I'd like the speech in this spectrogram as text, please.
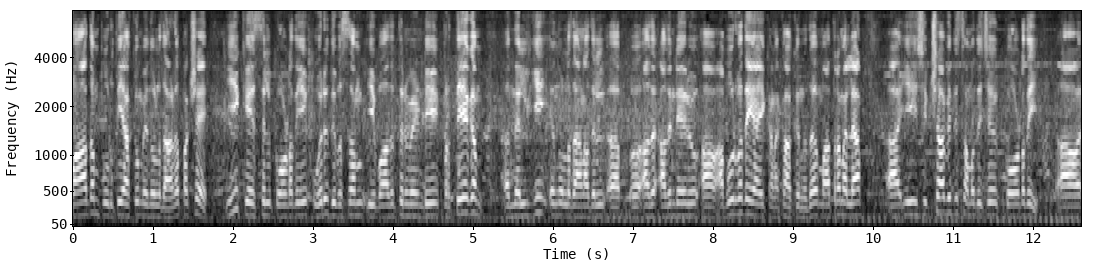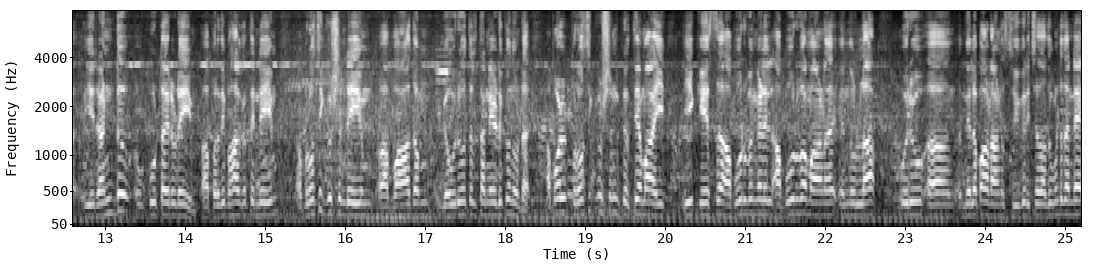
വാദം പൂർത്തിയാക്കും എന്നുള്ളതാണ്. പക്ഷേ ഈ കേസിൽ കോടതി ഒരു ദിവസം ഈ വാദത്തിനു വേണ്ടി പ്രത്യേകം നൽകി എന്നുള്ളതാണ് അതിൽ അതിന്റെ ഒരു അപൂർവതയായി കണക്കാക്കുന്നത്. മാത്രമല്ല ഈ ശിക്ഷാവിധി സംബന്ധിച്ച് കോടതി ഈ രണ്ട് കൂട്ടരുടെയും പ്രതിഭാഗത്തിന്റെയും പ്രോസിക്യൂഷന്റെയും വാദം ഗൗരവത്തിൽ തന്നെ എടുക്കുന്നുണ്ട്. അപ്പോൾ പ്രോസിക്യൂഷൻ കൃത്യമായി ഈ കേസ് അപൂർവങ്ങളിൽ അപൂർവമാണ് എന്നുള്ള ഒരു നിലപാടാണ് സ്വീകരിച്ചത്. അതുകൊണ്ട് തന്നെ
